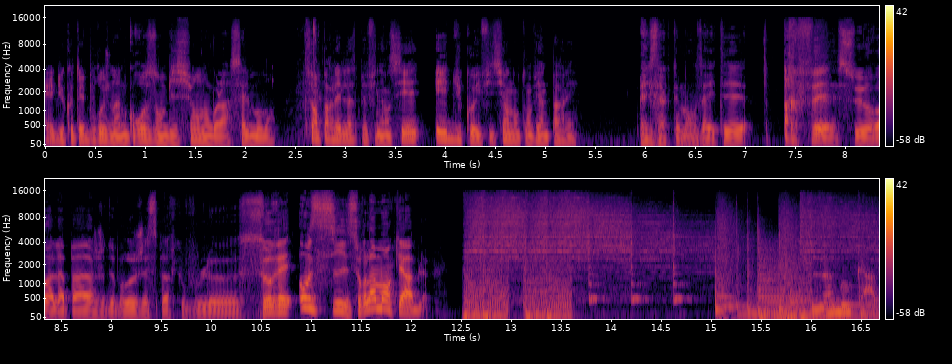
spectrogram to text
Et du côté de Bruges, on a de grosses ambitions. Donc voilà, c'est le moment. Sans parler de l'aspect financier et du coefficient dont on vient de parler. Exactement, vous avez été parfait sur la page de Bruges. J'espère que vous le serez aussi sur l'immanquable. L'immanquable.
